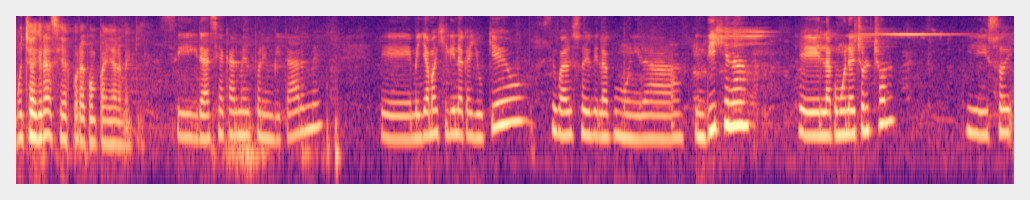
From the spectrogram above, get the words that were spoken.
Muchas gracias por acompañarme aquí. Sí, gracias Carmen por invitarme. Eh, me llamo Angelina Cayuqueo, igual soy de la comunidad indígena, en la comuna de Cholchol, y soy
